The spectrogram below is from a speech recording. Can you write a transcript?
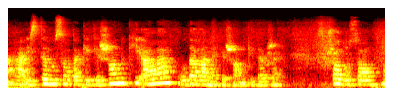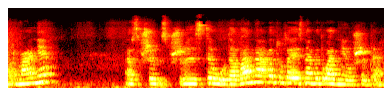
Aha, i z tyłu są takie kieszonki, ale udawane kieszonki, także z przodu są normalnie, a z, przy, z, przy, z tyłu udawane, ale tutaj jest nawet ładnie uszyte.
